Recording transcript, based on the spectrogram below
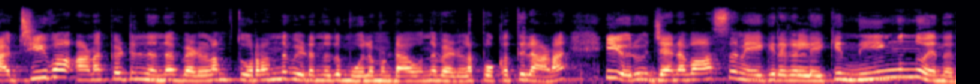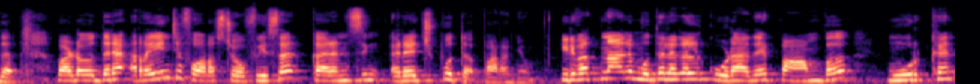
അജീവ അണക്കെട്ടിൽ നിന്ന് വെള്ളം തുറന്നു വിടുന്നത് മൂലമുണ്ടാകുന്ന വെള്ളപ്പൊക്കത്തിലാണ് ഈ ഒരു ജനവാസ മേഖലകളിലേക്ക് നീങ്ങുന്നു എന്നത്. Vadodara range forest officer Karan Singh Rajput പറഞ്ഞു. ഇരുപത്തിനാല് മുതലകൾ കൂടാതെ പാമ്പ് മൂർഖൻ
